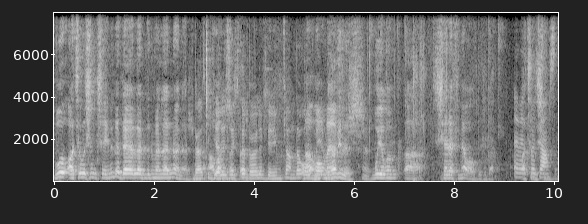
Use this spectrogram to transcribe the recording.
Bu açılışın şeyini de değerlendirmelerini öneririm. Belki ben, gelecekte böyle bir imkan da olmayabilir. olmayabilir. Evet. Bu yılın e, şerefine oldu bu da Evet hocam. açılışımızın.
